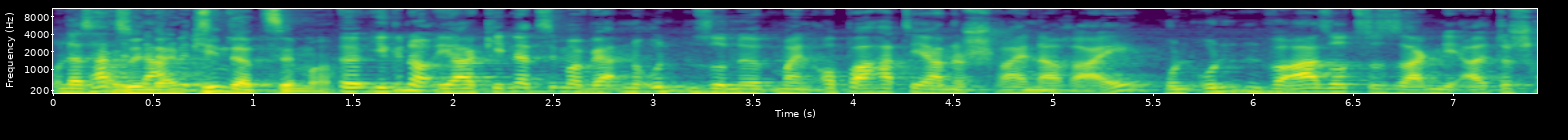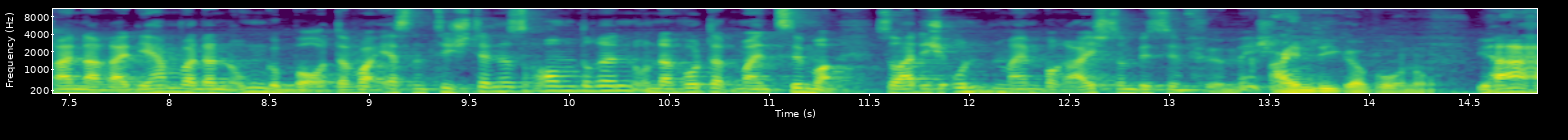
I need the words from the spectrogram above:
Und das hatte Also in deinem Kinderzimmer. Äh, ja, genau, ja, Kinderzimmer. Wir hatten unten so eine, mein Opa hatte ja eine Schreinerei und unten war sozusagen die alte Schreinerei, die haben wir dann umgebaut. Da war erst ein Tischtennisraum drin und dann wurde das mein Zimmer. So hatte ich unten meinen Bereich so ein bisschen für mich. Einliegerwohnung. Ja,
